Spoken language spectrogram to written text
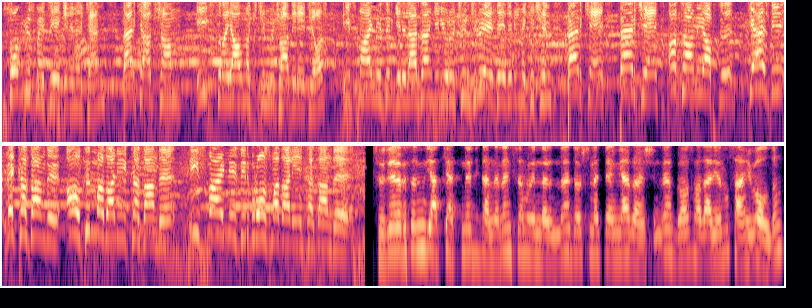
Son 100 metreye gelinirken Berke Akçam ilk sırayı almak için mücadele ediyor. İsmail Nezir gerilerden geliyor üçüncülüğü elde edebilmek için. Berke, Berke atağını yaptı, geldi ve kazandı. Altın madalyayı kazandı. İsmail Nezir bronz madalyayı kazandı. Suudi Arabistan'ın Riyad kentinde düzenlenen İslam oyunlarında 400 metre engel branşında bronz madalyanın sahibi oldum.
